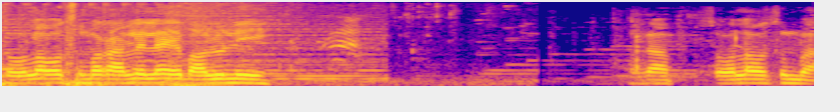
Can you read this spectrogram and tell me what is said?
सोला चुंबा काढलेला आहे बालूनी. बघा सोला वाचुंबा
